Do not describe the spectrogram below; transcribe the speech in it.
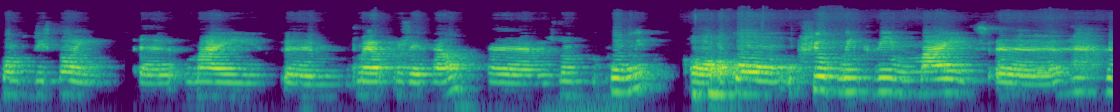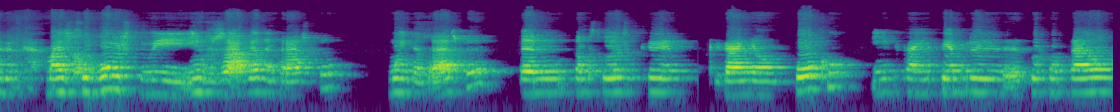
com posições uh, mais, uh, de maior projeção uh, junto do público, ou, ou, com o perfil de LinkedIn mais, mais robusto e invejável, entre aspas, muito entre aspas, um, são pessoas que, que ganham pouco e que têm sempre a sua função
